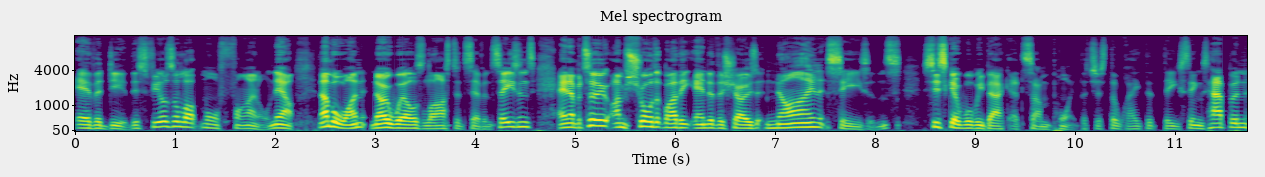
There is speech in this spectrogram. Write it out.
ever did. This feels a lot more final. Now, number one, no Wells lasted seven seasons. And number two, I'm sure that by the end of the show's nine seasons, Cisco will be back at some point. That's just the way that these things happen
